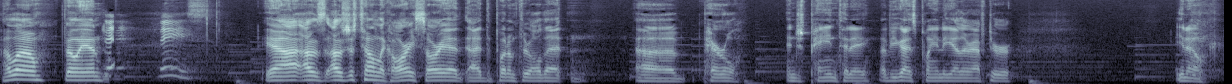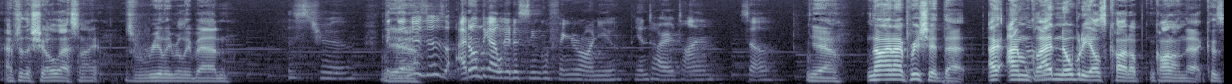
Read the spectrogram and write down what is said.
Hello. Filian. Face. Yeah, I, I was I was just telling Lacari, sorry I, I had to put him through all that uh, peril and just pain today of you guys playing together after you know after the show last night. It was really really bad. It's true. The Yeah. good news is I don't think I laid a single finger on you the entire time. So Yeah, no, and I appreciate that. I, I'm glad nobody else caught up caught on that because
